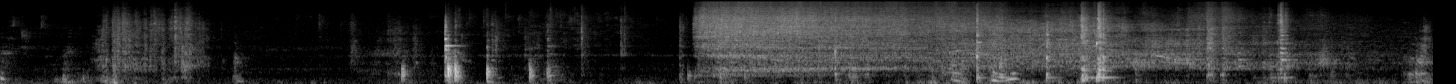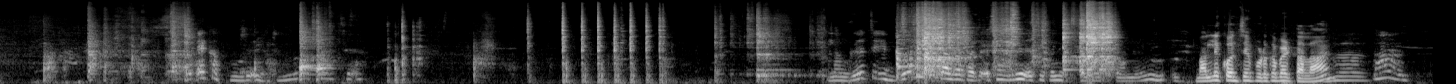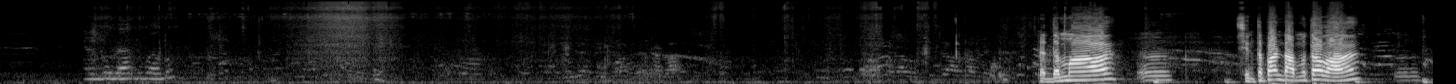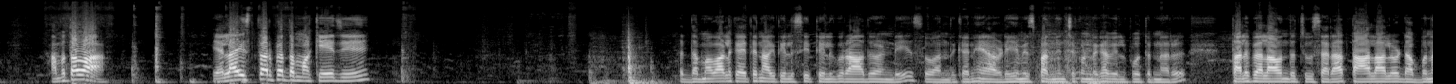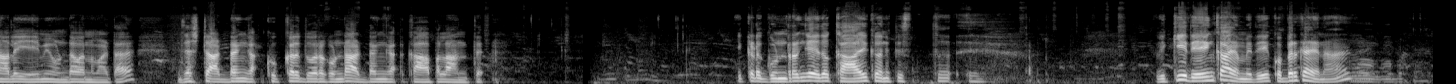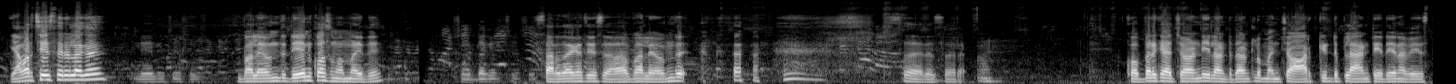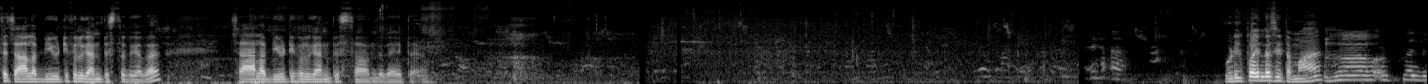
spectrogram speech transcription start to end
pada sambil sekarang sekarang. మళ్ళీ కొంచెం ఉడకబెట్టాలా పెద్దమ్మా చింతపండు అమ్ముతావా? అమ్ముతావా? ఎలా ఇస్తారు పెద్దమ్మ కేజీ? పెద్దమ్మ వాళ్ళకైతే నాకు తెలిసి తెలుగు రాదు అండి సో అందుకని ఆవిడ ఏమి స్పందించకుండా వెళ్ళిపోతున్నారు. తలుపు ఎలా ఉందో చూసారా? తాళాలు డబ్బనాలు ఏమీ ఉండవు అన్నమాట జస్ట్ అడ్డంగా కుక్కలు దూరకుండా అడ్డంగా కాపలా అంతే. ఇక్కడ గుండ్రంగా ఏదో కాయ కనిపిస్తు విక్కీ ఇది ఏం కాయం ఇది? కొబ్బరికాయనా? ఎవరు చేశారు ఇలాగా? భలే ఉంది. దేనికోసం అమ్మ ఇది? సరదాగా చేసావా? భలే ఉంది. సరే సరే. కొబ్బరికాయ చూడండి ఇలాంటి దాంట్లో మంచి ఆర్కిడ్ ప్లాంట్ ఏదైనా వేస్తే చాలా బ్యూటిఫుల్గా అనిపిస్తుంది కదా? చాలా బ్యూటిఫుల్గా అనిపిస్తూ ఉంది ఇదైతే. ఉడికిపోయిందా సీతమ్మ? Ha, pwede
